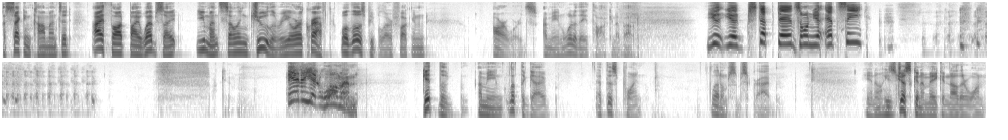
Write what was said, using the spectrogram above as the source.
A second commented, I thought by website you meant selling jewelry or a craft. Well, those people are fucking R words. I mean, what are they talking about? You your stepdad's on your Etsy? Idiot woman! Get the I mean, let the guy at this point let him subscribe. You know, he's just going to make another one.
